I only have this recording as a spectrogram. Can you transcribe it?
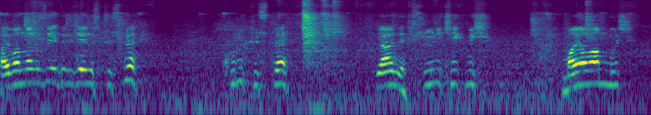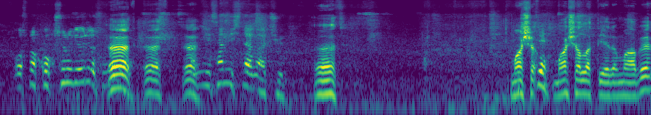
Hayvanlarınızı yedireceğiniz küspe kuru küspe yani suyunu çekmiş mayalanmış Osman kokusunu görüyorsun. değil mi? Evet, evet, evet, insanın işlerini açıyor. evet. Maşa İşte. maşallah diyelim abi.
